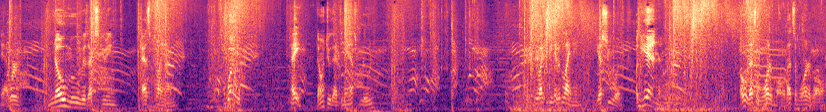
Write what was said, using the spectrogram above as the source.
Yeah, we're... No move is executing as planned. Whoa! Hey, don't do that to me. That's rude. You like to be hit with lightning? Yes, you would. Again! Oh, that's a water ball. That's a water ball.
